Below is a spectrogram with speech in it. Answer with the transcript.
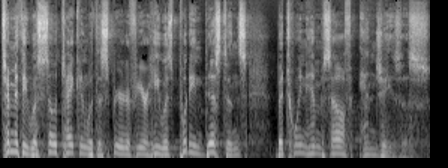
Timothy was so taken with the spirit of fear, he was putting distance between himself and Jesus.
